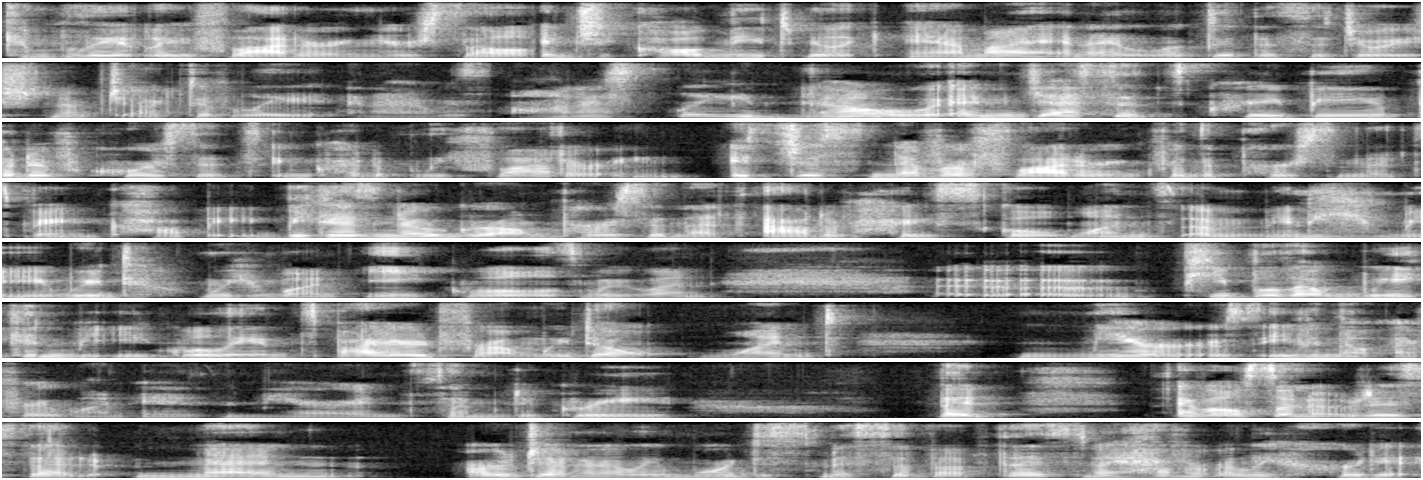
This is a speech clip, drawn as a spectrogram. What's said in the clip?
completely flattering yourself. And she called me to be like am i? And i looked at the situation objectively and i was honestly no. And yes it's creepy but of course it's incredibly flattering. It's just never flattering for the person that's being copied. Because no grown person that's out of high school wants a mini me. We we want equals. We want uh, people that we can be equally inspired from. We don't want mirrors even though everyone is a mirror in some degree. But I've also noticed that men are generally more dismissive of this and i haven't really heard it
